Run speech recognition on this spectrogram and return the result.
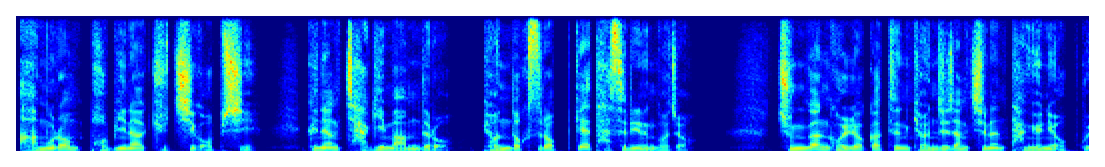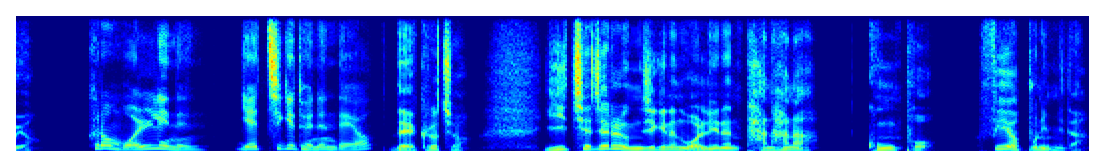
아무런 법이나 규칙 없이 그냥 자기 마음대로 변덕스럽게 다스리는 거죠. 중간 권력 같은 견제 장치는 당연히 없고요. 그럼 원리는 예측이 되는데요? 네, 그렇죠. 이 체제를 움직이는 원리는 단 하나, 공포, fear뿐입니다.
